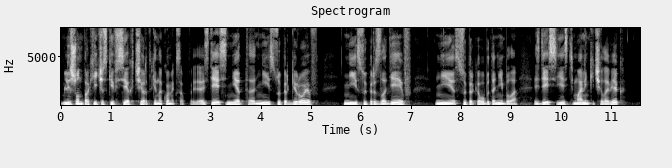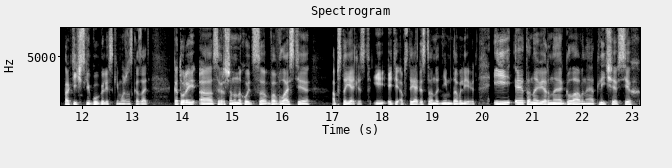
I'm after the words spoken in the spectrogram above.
лишен практически всех черт кинокомиксов. Здесь нет ни супергероев, ни суперзлодеев, ни супер кого бы то ни было. Здесь есть маленький человек, практически гоголевский, можно сказать, который э, совершенно находится во власти обстоятельств, и эти обстоятельства над ним давлеют. И это, наверное, главное отличие всех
